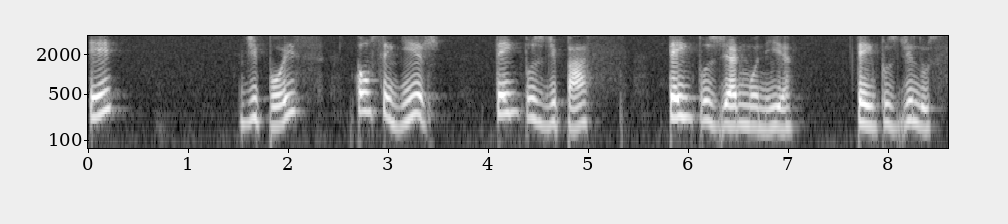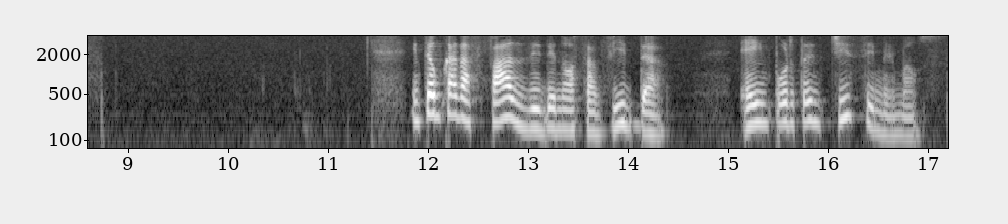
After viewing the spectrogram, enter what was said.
e depois conseguir tempos de paz, tempos de harmonia, tempos de luz. Então, cada fase de nossa vida é importantíssima, irmãos.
